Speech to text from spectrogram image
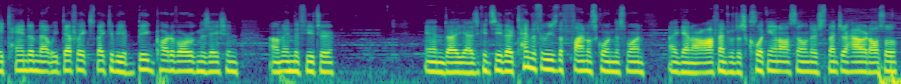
a tandem that we definitely expect to be a big part of our organization um, in the future. And uh, yeah, as you can see there, 10 to 3 is the final score in this one. Again, our offense was just clicking on all cylinders. Spencer Howard also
